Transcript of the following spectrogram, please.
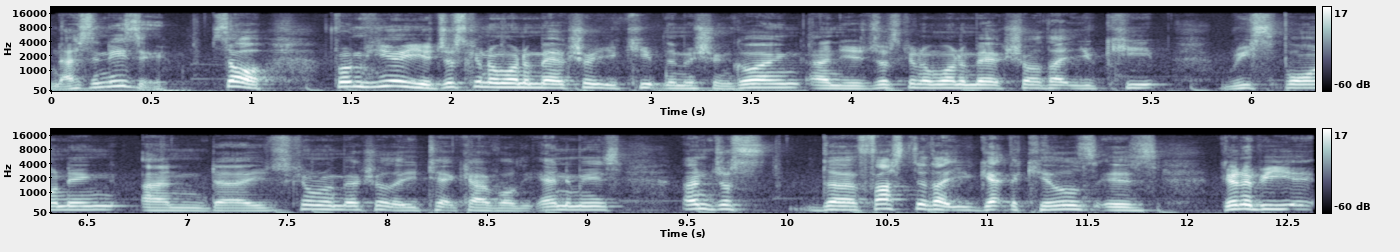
Nice and easy. So, from here, you're just going to want to make sure you keep the mission going, and you're just going to want to make sure that you keep respawning, and uh, you're just going to want to make sure that you take care of all the enemies, and just the faster that you get the kills is going to be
